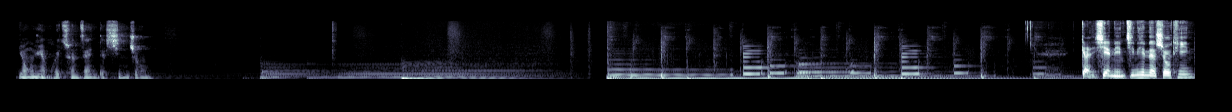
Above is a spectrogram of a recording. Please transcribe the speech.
永远会存在你的心中。感谢您今天的收听，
